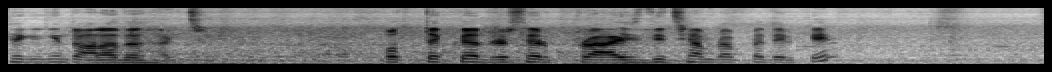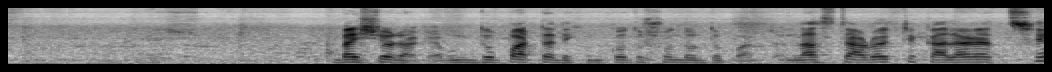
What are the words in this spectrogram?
থেকে কিন্তু আলাদা থাকছে। প্রত্যেকটা ড্রেসের প্রাইস দিচ্ছি আমরা আপনাদেরকে। বাইশশো টাকা এবং দোপাট্টা দেখুন, কত সুন্দর দোপাট্টা। লাস্টে আরও একটা কালার আছে।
